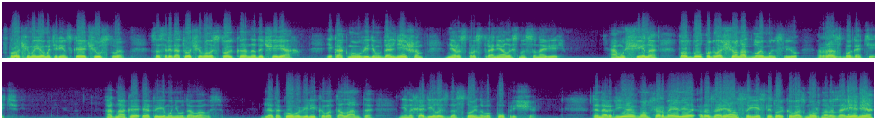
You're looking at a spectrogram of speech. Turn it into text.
Впрочем, ее материнское чувство сосредоточивалось только на дочерях, и, как мы увидим в дальнейшем, не распространялось на сыновей. А мужчина, тот был поглощен одной мыслью — разбогатеть. Однако это ему не удавалось. Для такого великого таланта не находилось достойного поприща. Тенардье в Монфермеле разорялся, если только возможно разорение,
